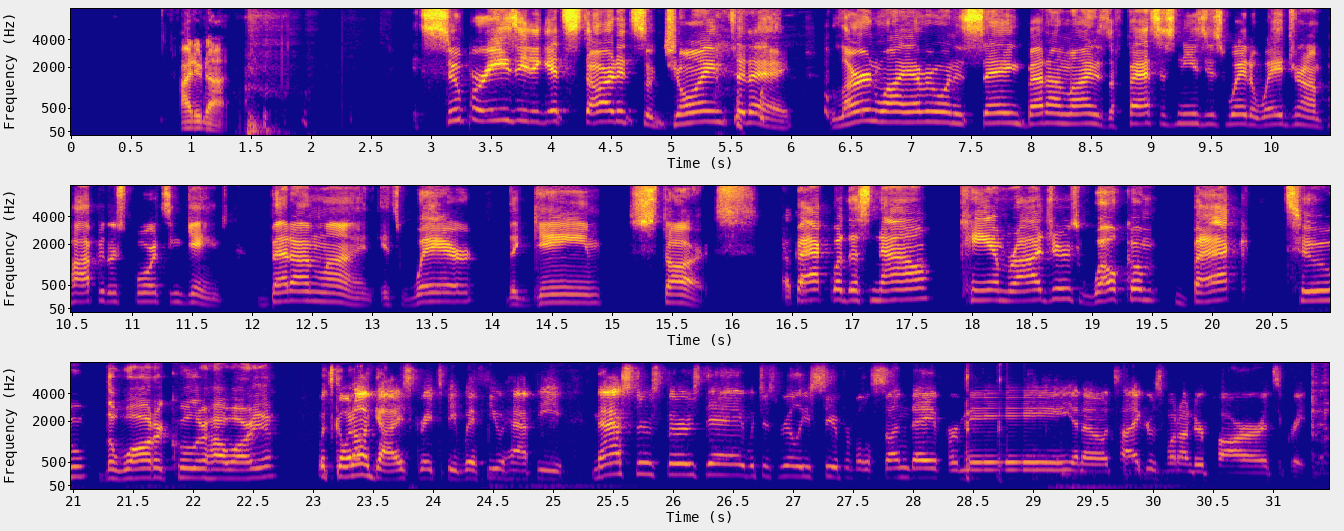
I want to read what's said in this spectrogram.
I do not. It's super easy to get started, so join today. Learn why everyone is saying Bet Online is the fastest and easiest way to wager on popular sports and games. Bet Online, it's where the game starts. Okay. Back with us now, Cam Rogers. Welcome back to the water cooler. How are you? What's going on, guys? Great to be with you. Happy Masters Thursday, which is really Super Bowl Sunday for me. you know, Tigers went under par. It's a great day.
